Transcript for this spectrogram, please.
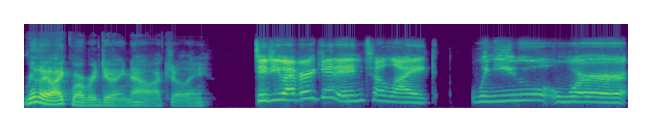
Really like what we're doing now, actually. Did you ever get into like when you were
